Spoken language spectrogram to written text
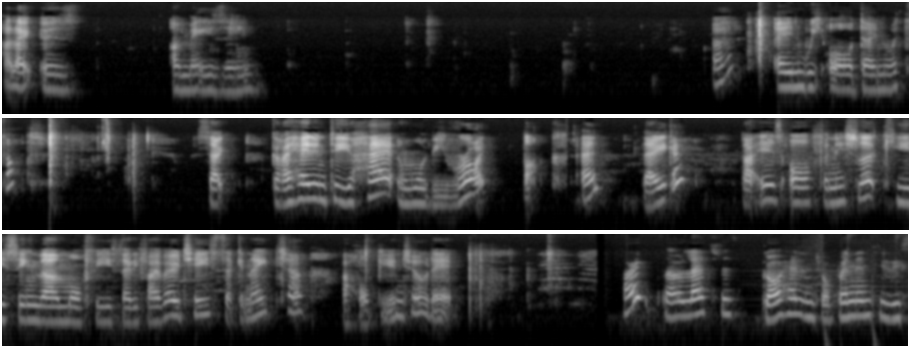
Highlight is amazing. And we are done with that. So go ahead and do your hair and we'll be right back. And there you go. That is our finished look using the Morphe 35O2 Second Nature. I hope you enjoyed it. Alright, so let's just go ahead and jump in into these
